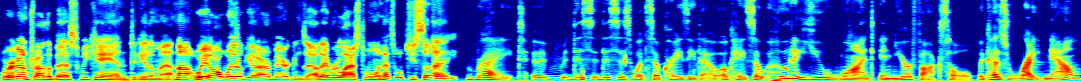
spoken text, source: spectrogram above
We're gonna try the best we can to get them out. Not we all will get our Americans out. Every last one. That's what you say. Right. Uh, This this is what's so crazy though. Okay, so who do you want in your foxhole? Because right now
